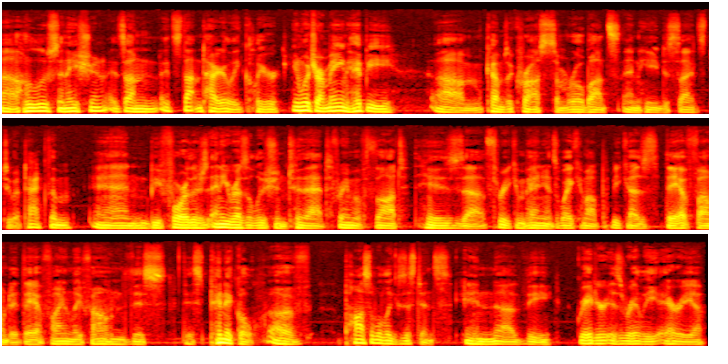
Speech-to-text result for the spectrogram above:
uh, hallucination. It's on. It's not entirely clear. In which our main hippie um, comes across some robots and he decides to attack them. And before there's any resolution to that frame of thought, his uh, three companions wake him up because they have found it. They have finally found this this pinnacle of possible existence in uh, the greater Israeli area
